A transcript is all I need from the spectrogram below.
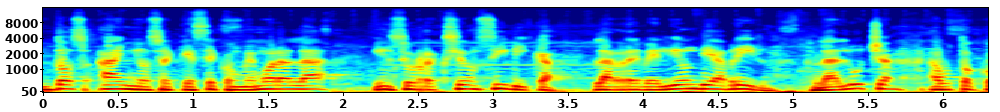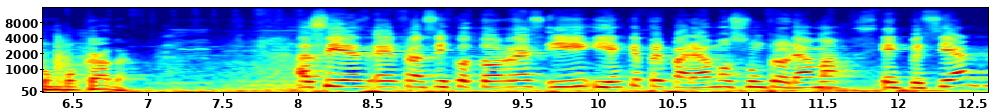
Dos años que se conmemora la insurrección cívica, la rebelión de abril, la lucha autoconvocada. Así es, eh, Francisco Torres, y, es que preparamos un programa especial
